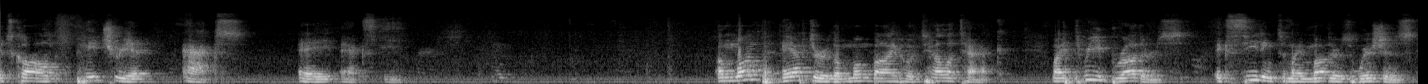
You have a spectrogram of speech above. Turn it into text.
It's called Patriot Acts, A-X-E. A month after the Mumbai hotel attack, my three brothers, acceding to my mother's wishes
